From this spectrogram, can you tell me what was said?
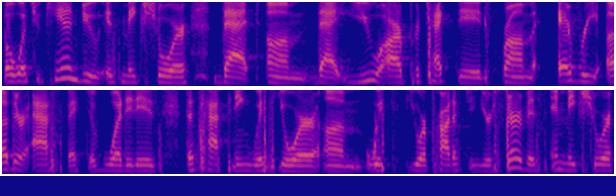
but what you can do is make sure that um, that you are protected from every other aspect of what it is that's happening with your um, with your product and your service and make sure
